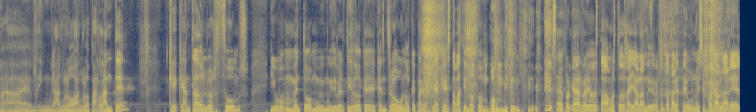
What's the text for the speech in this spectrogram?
a- em, anglo, angloparlante que, que ha entrado en los Zooms y hubo un momento muy, muy divertido que, que entró uno que parecía que estaba haciendo zoom booming, ¿sabes? Porque de rollo, estábamos todos ahí hablando y de repente aparece uno y se pone a hablar él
